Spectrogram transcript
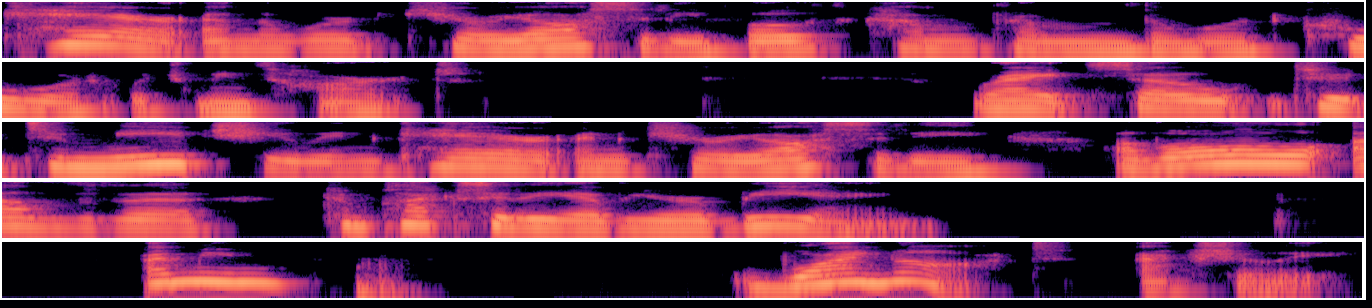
care and the word curiosity both come from the word kur, which means heart. Right. So to, to meet you in care and curiosity of all of the complexity of your being. I mean, why not actually?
